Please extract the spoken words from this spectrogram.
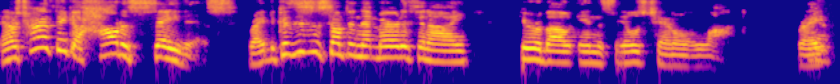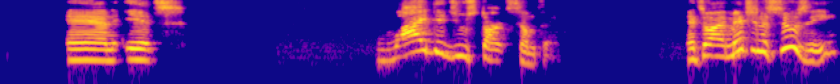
And I was trying to think of how to say this, right? Because this is something that Meredith and I hear about in the sales channel a lot, right? Yeah. And it's why did you start something? And so I mentioned to Susie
